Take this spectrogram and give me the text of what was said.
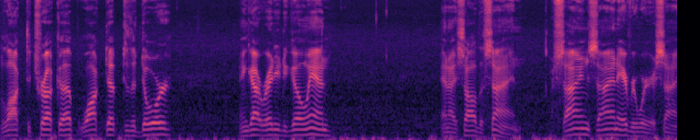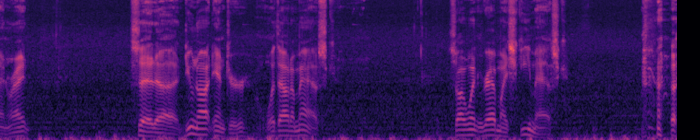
locked the truck up, walked up to the door, and got ready to go in. And I saw the sign. Sign, sign, everywhere a sign, right? Said, uh, do not enter without a mask. So I went and grabbed my ski mask.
